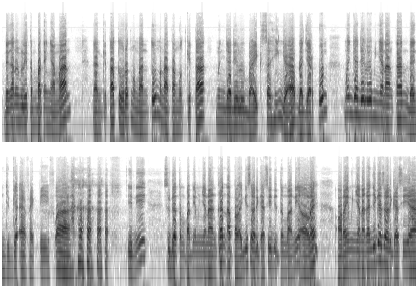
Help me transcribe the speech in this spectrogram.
dengan memilih tempat yang nyaman dan kita turut membantu menata mood kita menjadi lebih baik sehingga belajar pun menjadi lebih menyenangkan dan juga efektif. Wah, ini sudah tempatnya menyenangkan apalagi saya dikasih ditemani oleh orang yang menyenangkan juga saya dikasih ya.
